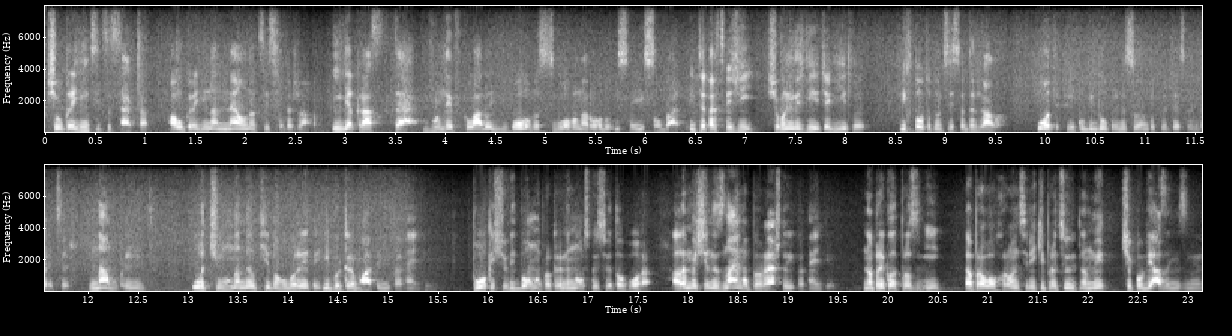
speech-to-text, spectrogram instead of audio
що українці це секта, а Україна неонацистська держава. І якраз це вони вкладають в голову свого народу і своїх солдатів. І тепер скажіть, що вони не діють як Гітлер. І хто тут нацистська держава? От яку біду принесли антикультисти, брециш. Нам, українцям. От чому нам необхідно говорити і викривати їх агентів. Поки що відомо про Кременовську і Святогора, але ми ще не знаємо про решту їх агентів, наприклад, про ЗМІ та правоохоронців, які працюють на них чи пов'язані з ними.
